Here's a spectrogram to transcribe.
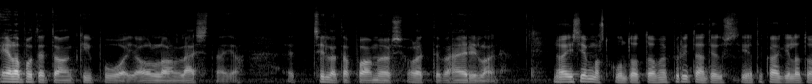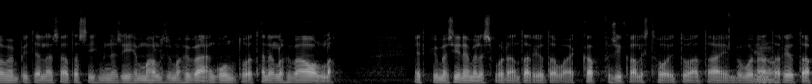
helpotetaan kipua ja ollaan läsnä ja et sillä tapaa myös olette vähän erilainen. No ei semmoista kuntouttaa. Me pyritään tietysti siihen, että kaikilla toimenpiteillä saataisiin ihminen siihen mahdollisimman hyvään kuntoon, että hänellä on hyvä olla. Että kyllä me siinä mielessä voidaan tarjota vaikka fysikaalista hoitoa tai me voidaan Joo. tarjota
